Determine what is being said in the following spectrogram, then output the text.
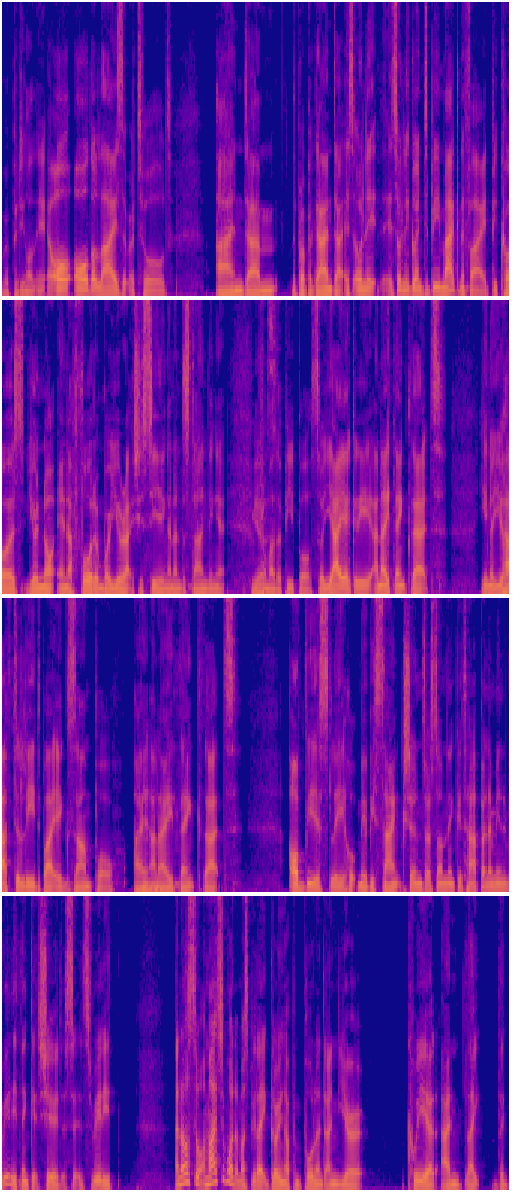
we're putting all all, all the lies that were told and um, the propaganda it's only it's only going to be magnified because you're not in a forum where you're actually seeing and understanding it Yes. from other people. So yeah, I agree, and I think that you know you have to lead by example. I, Mm-hmm. And I think that obviously maybe sanctions or something could happen. I mean, I really think it should. It's, it's really, and also imagine what it must be like growing up in Poland and you're queer and like the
